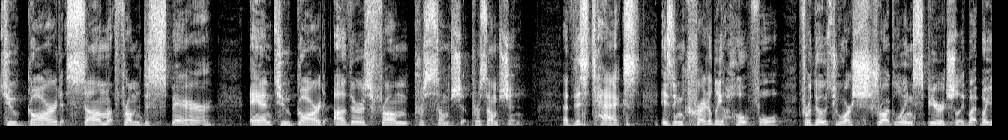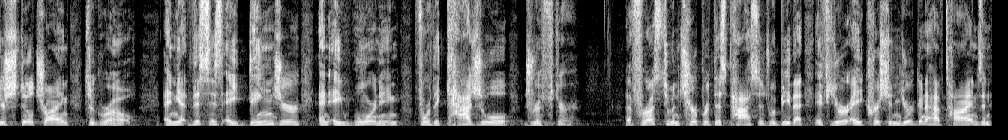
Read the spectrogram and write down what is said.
to guard some from despair and to guard others from presumption. presumption. Now, this text is incredibly hopeful for those who are struggling spiritually, but, but you're still trying to grow. And yet, this is a danger and a warning for the casual drifter. That for us to interpret this passage would be that if you're a Christian, you're gonna have times and,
